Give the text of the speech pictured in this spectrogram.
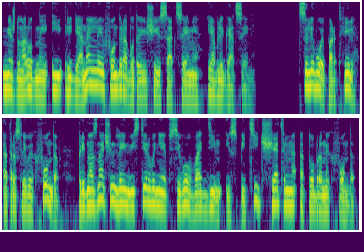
международные и региональные фонды, работающие с акциями и облигациями. Целевой портфель отраслевых фондов предназначен для инвестирования всего в один из пяти тщательно отобранных фондов.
